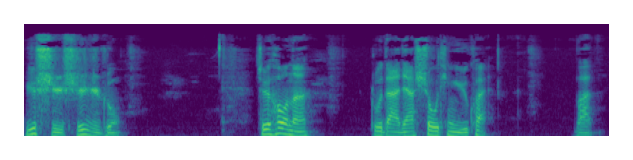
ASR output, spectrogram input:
于史实之中。最后呢，祝大家收听愉快，晚。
